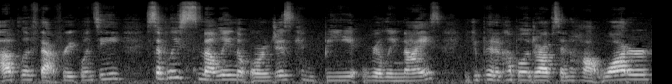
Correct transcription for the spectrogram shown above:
uplift that frequency, simply smelling the oranges can be really nice. You can put a couple of drops in hot water.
